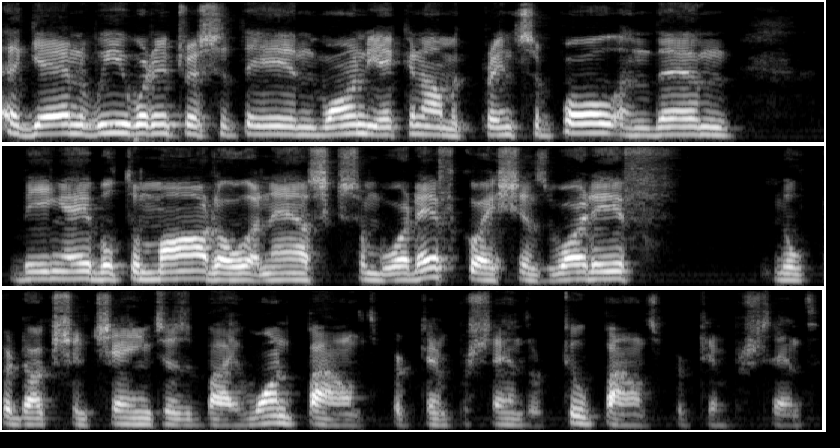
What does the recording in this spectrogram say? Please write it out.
again, we were interested in one the economic principle, and then being able to model and ask some what if questions. What if milk production changes by one pound per 10% or two pounds per 10%?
